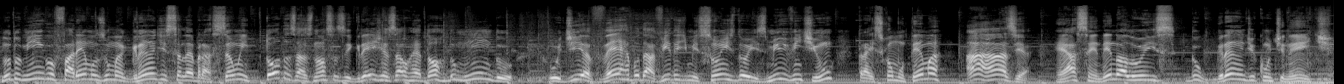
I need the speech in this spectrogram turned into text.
No domingo, faremos uma grande celebração em todas as nossas igrejas ao redor do mundo. O Dia Verbo da Vida de Missões 2021 traz como tema a Ásia, reacendendo a luz do grande continente.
